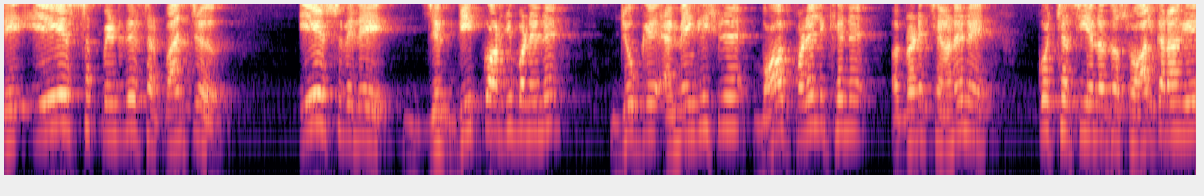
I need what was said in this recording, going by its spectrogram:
ਤੇ ਇਸ ਪਿੰਡ ਦੇ ਸਰਪੰਚ ਇਸ ਵੇਲੇ ਜਗਦੀਪ ਕੌਰ ਜੀ ਬਣੇ ਨੇ, ਜੋ ਕਿ ਐਮ ਇੰਗਲਿਸ਼ ਨੇ, ਬਹੁਤ ਪੜ੍ਹੇ ਲਿਖੇ ਨੇ ਔਰ ਬੜੇ ਸਿਆਣੇ ਨੇ। ਕੁਝ ਅਸੀਂ ਇਹਨਾਂ ਤੋਂ ਸਵਾਲ ਕਰਾਂਗੇ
